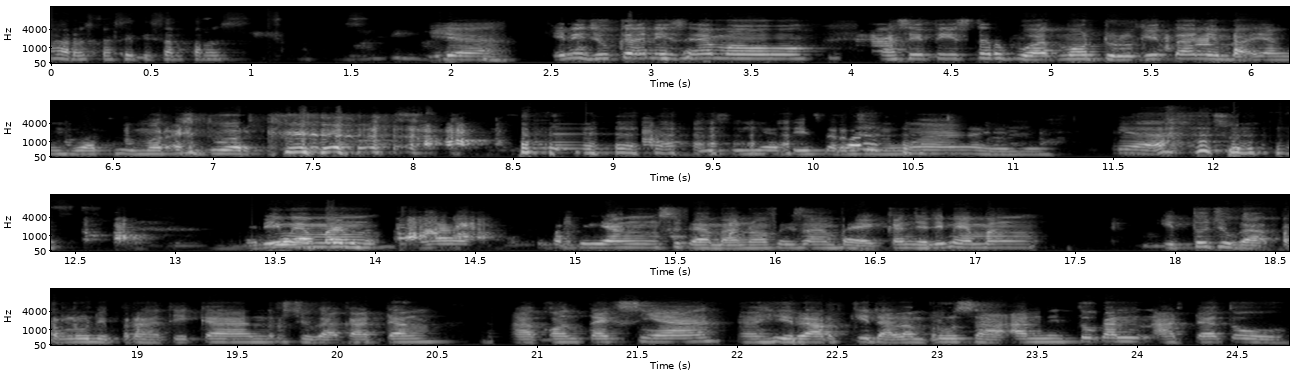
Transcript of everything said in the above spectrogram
harus kasih teaser terus. Iya, ini juga nih saya mau kasih teaser buat modul kita nih Mbak yang buat humor at work. Isinya teaser semua ini. Iya. Jadi memang ya, seperti yang sudah Mbak Novi sampaikan, jadi memang itu juga perlu diperhatikan. Terus juga kadang eh, konteksnya eh, hierarki dalam perusahaan itu kan ada tuh.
